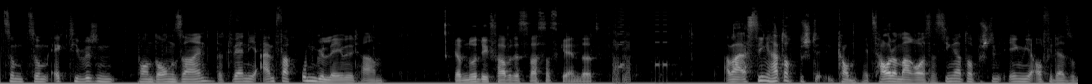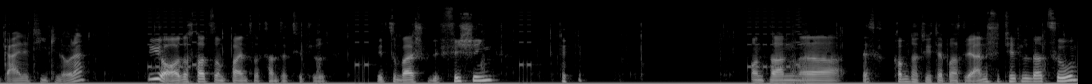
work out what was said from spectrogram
zum, zum Activision Pendant sein. Das werden die einfach umgelabelt haben. Ich habe nur die Farbe des Wassers geändert. Aber das Ding hat doch bestimmt. Komm, jetzt hau doch mal raus. Das Ding hat doch bestimmt irgendwie auch wieder so geile Titel, oder? Ja, das hat so ein paar interessante Titel. Wie zum Beispiel Fishing. Und dann, äh, es kommt natürlich der brasilianische Titel dazu.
